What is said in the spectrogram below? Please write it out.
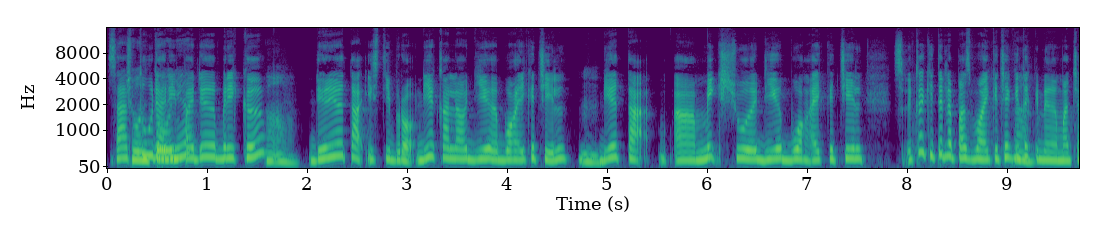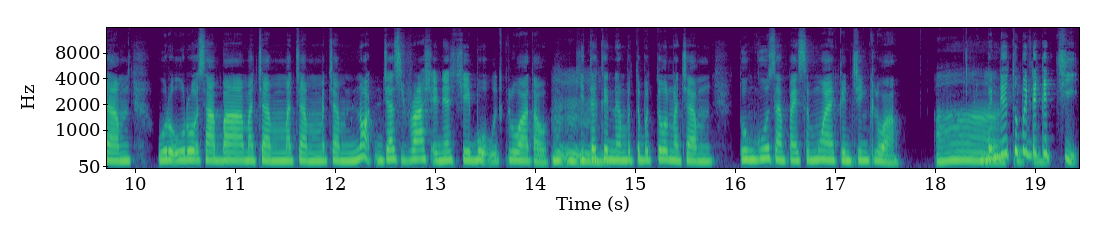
Satu Contohnya? daripada mereka Ha. dia tak istibrak. Dia kalau dia buang air kecil, Hmm. dia tak uh, make sure dia buang air kecil. Kan kita lepas buang air kecil kita Ha. kena macam urut-urut sabar macam macam macam not just rush and then cebok keluar tau. Mm, mm, Kita kena betul-betul macam tunggu sampai semua air kencing keluar. Ah, benda tu okay, benda kecil.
